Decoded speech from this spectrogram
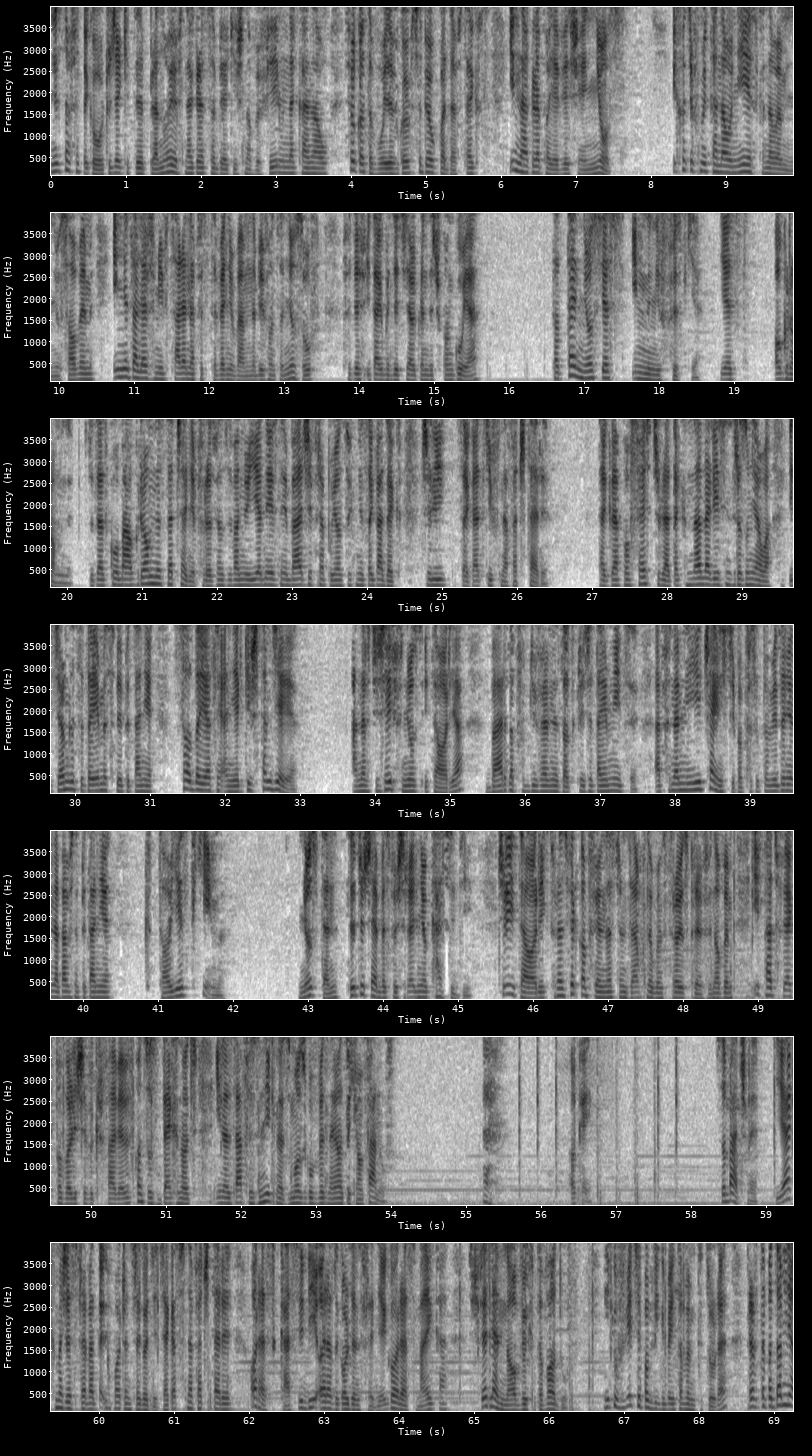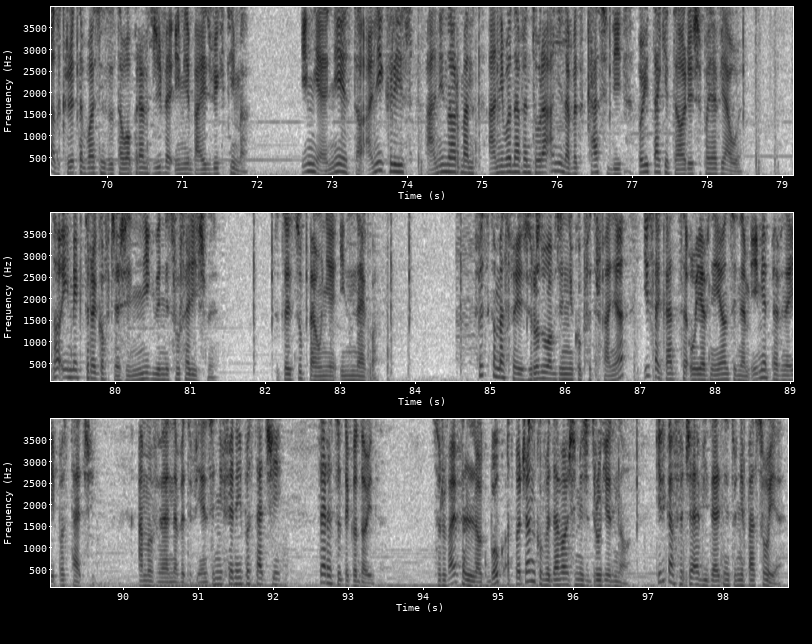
Nie znoszę tego uczucia, kiedy planujesz nagrać sobie jakiś nowy film na kanał, przygotowujesz go, już sobie układasz tekst i nagle pojawia się news. I chociaż mój kanał nie jest kanałem newsowym i nie zależy mi wcale na przedstawianiu wam na bieżąco newsów, przecież i tak będziecie oglądać szpanguję, to ten news jest inny niż wszystkie. Jest ogromny. W dodatku ma ogromne znaczenie przy rozwiązywaniu jednej z najbardziej frapujących mnie zagadek, czyli zagadki FNAFa 4. Ta gra po 6 latach nadal jest niezrozumiała i ciągle zadajemy sobie pytanie, co do jasnej anielki się tam dzieje. A nasz dzisiejszy news i teoria bardzo przybliżają nas do odkrycia tajemnicy, a przynajmniej jej części poprzez odpowiedzenie na ważne pytanie, kto jest kim? News ten tyczy się bezpośrednio Cassidy, czyli teorii, która z wielką przyjemnością zamknąłbym w stroju sprężynowym i patrzę jak powoli się wykrwawia, by w końcu zdechnąć i na zawsze zniknąć z mózgów wyznających ją fanów. Ech. Okej. Zobaczmy, jak ma się sprawa tego płaczącego dzieciaka z FNAF 4 oraz Cassidy oraz Golden Freddy'ego oraz Mike'a w świetle nowych dowodów. Jak już wiecie po clickbaitowym tytule, prawdopodobnie odkryte właśnie zostało prawdziwe imię Bite Victima. I nie, nie jest to ani Chris, ani Norman, ani Bonaventura, ani nawet Cassidy, bo i takie teorie się pojawiały. To imię, którego wcześniej nigdy nie słyszeliśmy. To coś zupełnie innego. Wszystko ma swoje źródło w dzienniku przetrwania i zagadce ujawniającej nam imię pewnej postaci. A może nawet więcej niż jednej postaci? Zaraz do tego dojdę. Survival Logbook od początku wydawał się mieć drugie dno. Kilka rzeczy ewidentnie tu nie pasuje.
